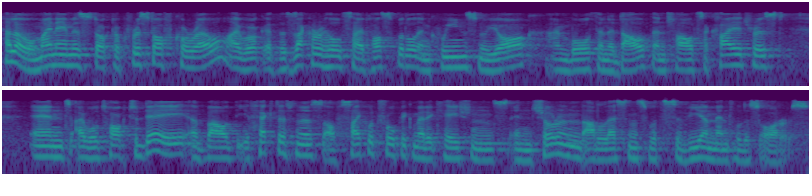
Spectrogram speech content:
Hello, my name is Dr. Christoph Correll. I work at the Zucker Hillside Hospital in Queens, New York. I'm both an adult and child psychiatrist, and I will talk today about the effectiveness of psychotropic medications in children and adolescents with severe mental disorders.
